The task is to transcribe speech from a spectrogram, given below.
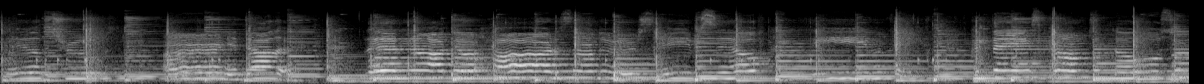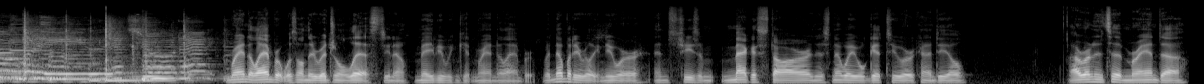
Tell the truth, earn your dollar. Let not your heart asunder. Save yourself, in faith. Good things come to those who. Let your daddy. Miranda Lambert was on the original list, you know, maybe we can get Miranda Lambert, but nobody really knew her, and she's a mega star, and there's no way we'll get to her kind of deal. I run into Miranda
